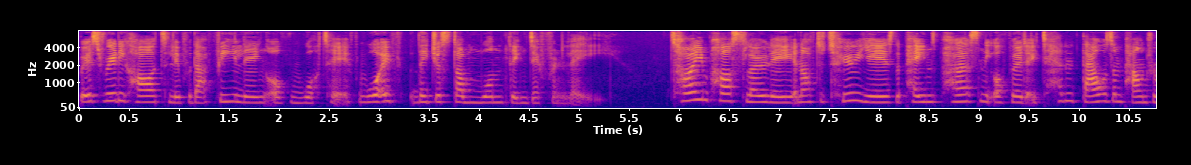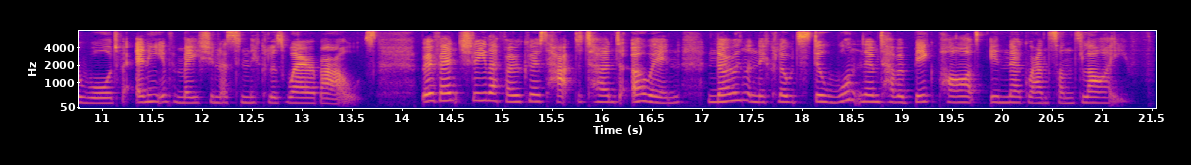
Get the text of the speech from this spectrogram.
But it's really hard to live with that feeling of what if? What if they just done one thing differently? Time passed slowly, and after two years, the Paynes personally offered a £10,000 reward for any information as to Nicola's whereabouts. But eventually, their focus had to turn to Owen, knowing that Nicola would still want them to have a big part in their grandson's life.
